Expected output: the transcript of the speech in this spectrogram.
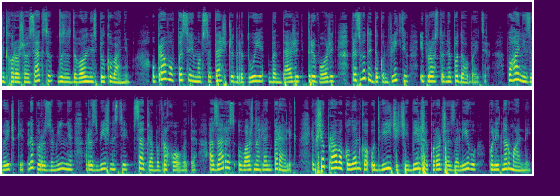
від хорошого сексу до задоволення спілкуванням. У право вписуємо все те, що дратує, бентежить, тривожить, призводить до конфліктів і просто не подобається. Погані звички, непорозуміння, розбіжності все треба враховувати. А зараз уважно глянь перелік. Якщо права колонка удвічі чи більше коротша за ліву, політ нормальний.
